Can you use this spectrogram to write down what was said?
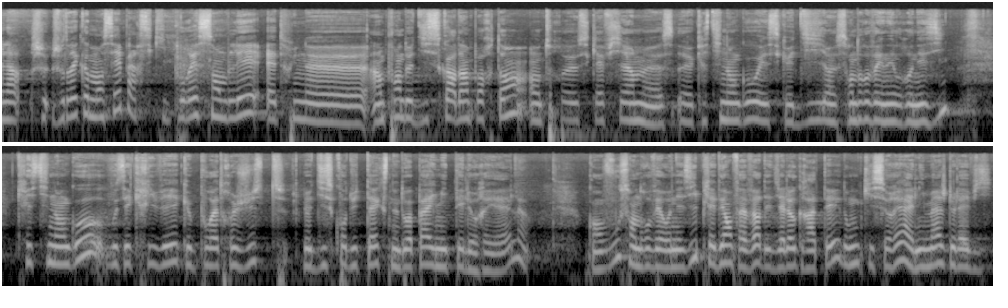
Alors, je, voudrais commencer par ce qui pourrait sembler être euh, un point de discorde important entre ce qu'affirme euh, Christine Angot et ce que dit euh, Sandro Veneronesi. Christine Angot, vous écrivez que pour être juste, le discours du texte ne doit pas imiter le réel, quand vous, Sandro Veronesi, plaidez en faveur des dialogues ratés, donc qui seraient à l'image de la vie.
